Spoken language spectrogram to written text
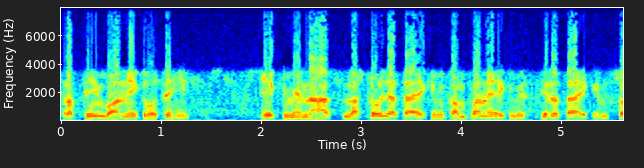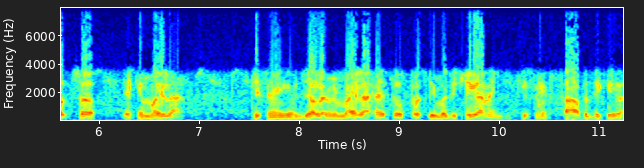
प्रतिम्ब अनेक होते हैं। एक में नाश नष्ट हो जाता है, एक में कंपन है, एक में स्थिरता, एक में स्वच्छ, एक में महिला। किसमें जल में महिला है तो प्रतिम्ब दिखेगा नहीं किसमें साफ़ दिखेगा।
